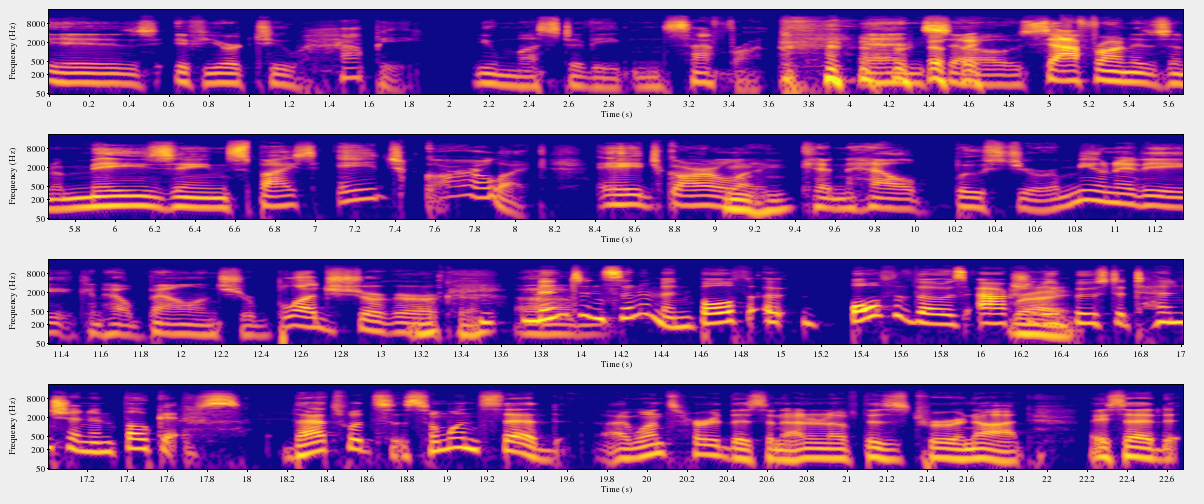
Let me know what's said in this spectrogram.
Is if you're too happy, you must have eaten saffron. And so saffron is an amazing spice. Aged garlic. Aged garlic can help boost your immunity. It can help balance your blood sugar. Mint and cinnamon, both uh, both of those actually Right. boost attention and focus. That's what someone said. I once heard this, and I don't know if this is true or not. They said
